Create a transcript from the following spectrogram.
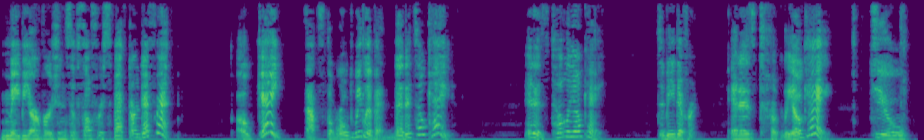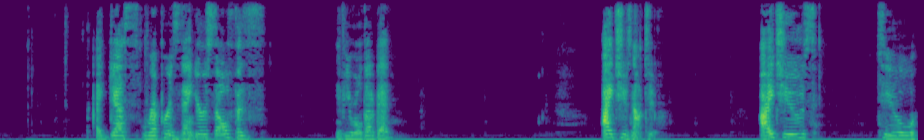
Maybe our versions of self-respect are different. Okay, that's the world we live in, that it's okay. It is totally okay to be different. It is totally okay to, I guess, represent yourself as if you rolled out of bed. I choose not to. I choose to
